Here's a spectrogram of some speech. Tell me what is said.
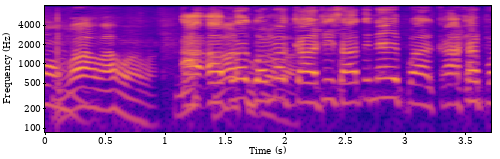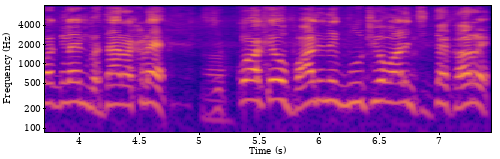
આમ. વાહ વાહ વાહ વાહ. આપણા ગામમાં કાઠી સાથી ને કાઠા પગ લઈને બધા રખડે. કોઈ કેવું ફાડીને મુઠીઓ વાળીને સીધા ઘરે.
